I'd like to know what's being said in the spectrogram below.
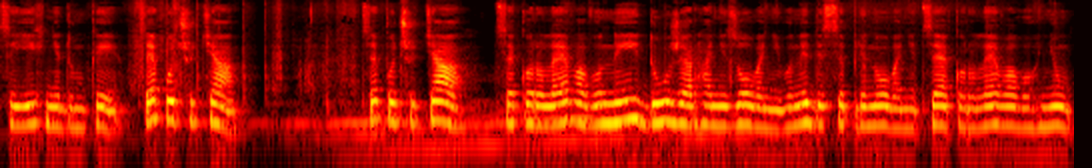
Це їхні думки. Це почуття. Це почуття, це королева. Вони дуже організовані, вони дисципліновані. Це королева вогню.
